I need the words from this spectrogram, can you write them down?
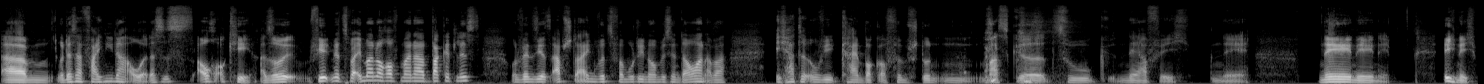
Ähm, und deshalb fahre ich nie nach Aue. Das ist auch okay. Also fehlt mir zwar immer noch auf meiner Bucketlist und wenn sie jetzt absteigen, wird es vermutlich noch ein bisschen dauern, aber ich hatte irgendwie keinen Bock auf fünf Stunden Maske, Zug, nervig. Nee. Nee, nee, nee. Ich nicht.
